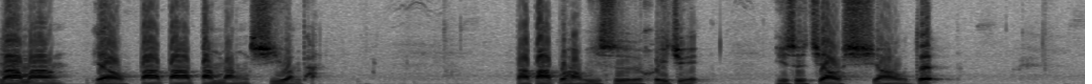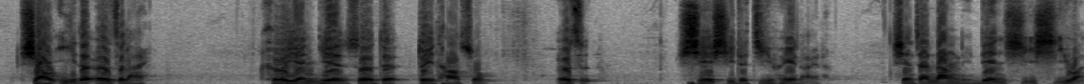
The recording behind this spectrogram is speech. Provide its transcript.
妈妈要爸爸帮忙洗碗盘，爸爸不好意思回绝，于是叫小的小一的儿子来，和颜悦色的对他说：“儿子，学习的机会来了，现在让你练习洗碗。”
